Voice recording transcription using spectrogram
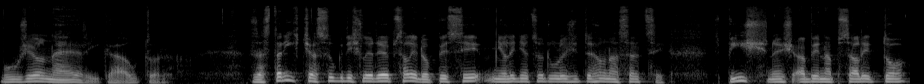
Bohužel ne, říká autor. Za starých časů, když lidé psali dopisy, měli něco důležitého na srdci. Spíš, než aby napsali to,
